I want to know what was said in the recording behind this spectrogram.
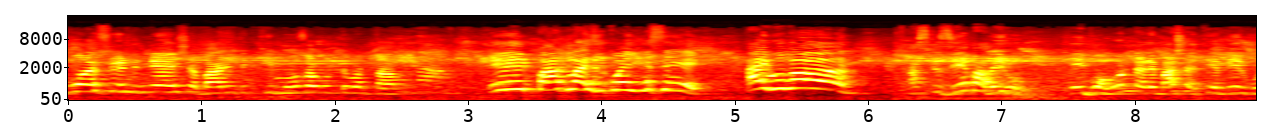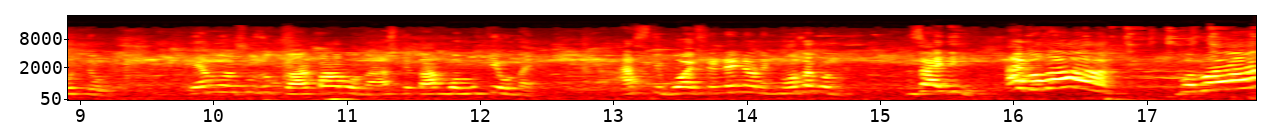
বয়ফ্রেন্ড নিয়ে এসে বাড়িতে কি মজা করতে পারতাম। এই পাগলা কই গেছে? আই ভুবন! আজকে যেভাবেই হোক, এই ভবনটারে বাসায় থেকে বের করতে হবে। এমন সুযোগ তো আর পাবো না। আজকে তো আব্বু কেউ নাই। আজকে বয়ফ্রেন্ড নিয়ে অনেক মজা করব। যাই দেখি। আই ভুবন ভুবন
